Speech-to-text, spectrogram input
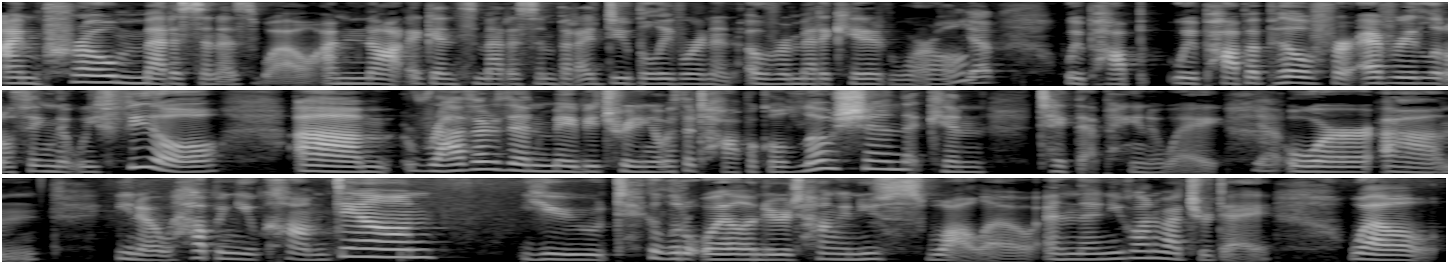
I'm pro medicine as well. I'm not against medicine, but I do believe we're in an over medicated world. Yep. We pop we pop a pill for every little thing that we feel, um, rather than maybe treating it with a topical lotion that can take that pain away, yep. or um, you know, helping you calm down. You take a little oil under your tongue and you swallow, and then you go on about your day. Well,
